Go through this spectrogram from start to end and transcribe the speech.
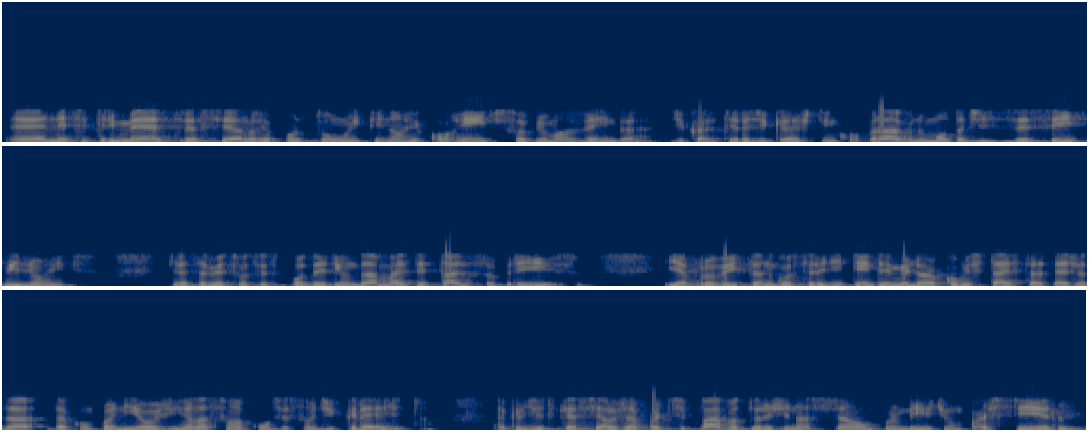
É, nesse trimestre, a Cielo reportou um item não recorrente sobre uma venda de carteira de crédito incobrável no montante de 16 milhões. Queria saber se vocês poderiam dar mais detalhes sobre isso. E aproveitando, gostaria de entender melhor como está a estratégia da, da companhia hoje em relação à concessão de crédito. Acredito que a Cielo já participava da originação por meio de um parceiro.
